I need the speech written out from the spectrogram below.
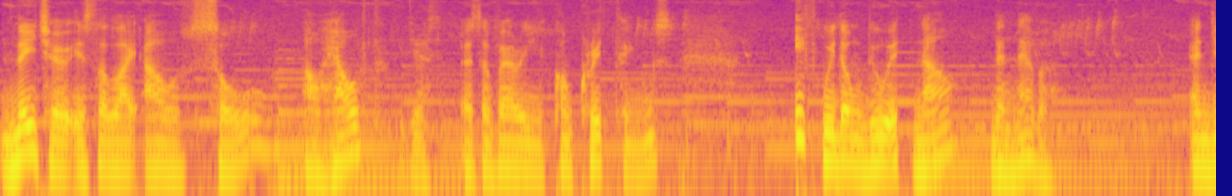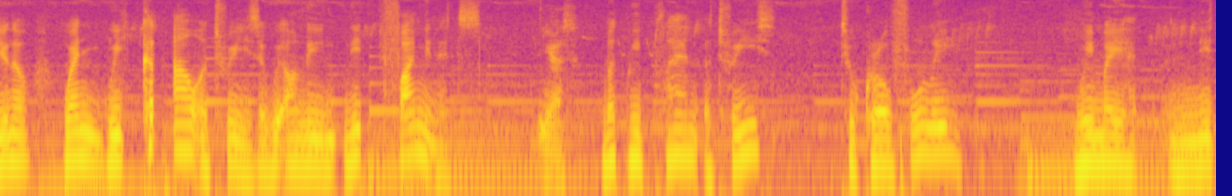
nature is like our soul, our health. Yes. It's a very concrete things. If we don't do it now, then never. And you know, when we cut out a tree, we only need five minutes. Yes. But we plant a tree to grow fully, we may need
